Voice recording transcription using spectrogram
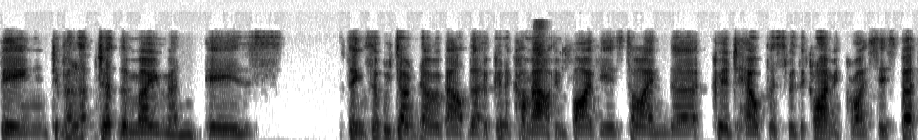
being developed at the moment is things that we don't know about that are going to come out in five years time that could help us with the climate crisis but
